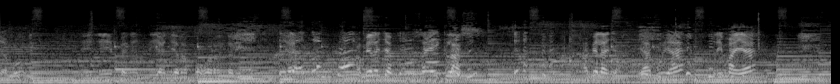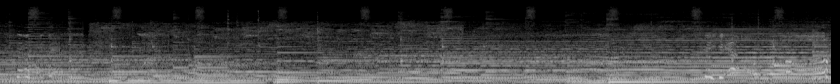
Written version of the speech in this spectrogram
Ya bu, ini penghentian rampok orang tadi. Ya, ambil aja bu, saya ikhlas. Ambil aja, ya bu ya, terima ya. Ya Allah,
